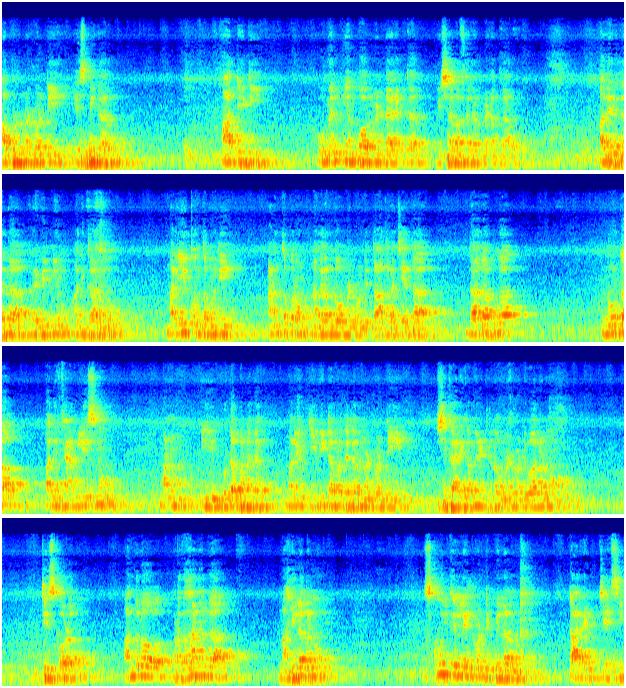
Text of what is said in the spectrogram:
అప్పుడున్నటువంటి ఎస్పీ గారు RTT women empowerment director Vishala Ferrer madam గారు అదేవిధంగా రెవెన్యూ అధికారులు మరియు కొంతమంది అనంతపురం నగరంలో ఉన్నటువంటి దాతల చేత దాదాపుగా నూట పది ఫ్యామిలీస్ను మనం ఈ బుడ్డప్ప నగర్ మరియు టీవీ టవర్ దగ్గర ఉన్నటువంటి షికారి కమ్యూనిటీలో ఉన్నటువంటి వాళ్ళను తీసుకోవడము. అందులో ప్రధానంగా మహిళలను స్కూల్కి వెళ్ళేటువంటి పిల్లలను టార్గెట్ చేసి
